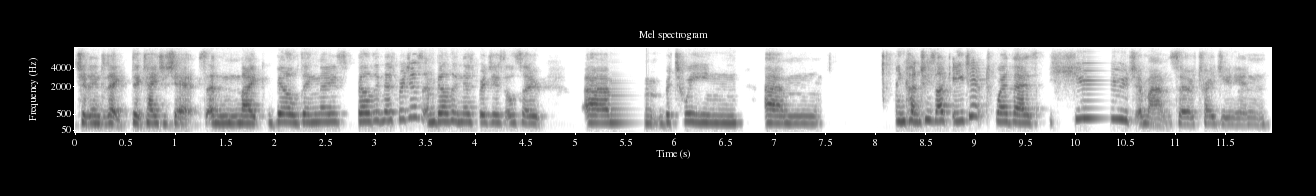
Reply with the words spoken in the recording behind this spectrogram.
Chilean dictatorships, and like building those building those bridges and building those bridges also um, between um, in countries like Egypt, where there's huge amounts of trade union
